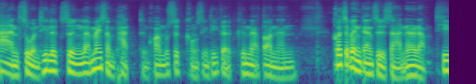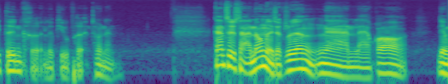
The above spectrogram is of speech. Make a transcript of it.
อ่านส่วนที่ลึกซึ้งและไม่สัมผัสถึงความรู้สึกของสิ่งที่เกิดขึ้นณตอนนั้น ก็จะเป็นการสื่อสารในระดับที่ตื้นเขินหรือผิวเผินเท่านั้น การสื่อสารนอกเหนือจากเรื่องงานแล้วก็ยัง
